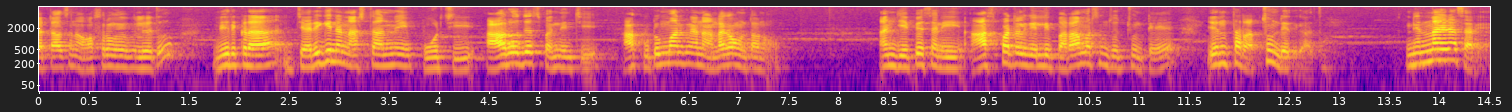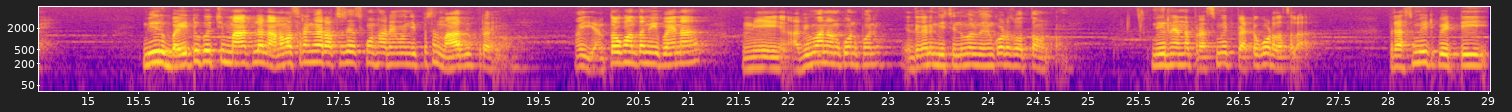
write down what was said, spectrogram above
పెట్టాల్సిన అవసరం ఏమీ లేదు. మీరు ఇక్కడ జరిగిన నష్టాన్ని పూడ్చి ఆ రోజే స్పందించి ఆ కుటుంబానికి నేను అండగా ఉంటాను అని చెప్పేసి అని హాస్పిటల్కి వెళ్ళి పరామర్శించి వచ్చుంటే ఎంత రచ్చ ఉండేది కాదు. నిన్నైనా సరే మీరు బయటకు వచ్చి మాట్లాడి అనవసరంగా రచ్చ చేసుకుంటున్నారేమో అని చెప్పేసి మా అభిప్రాయం. ఎంతో కొంత మీ పైన మీ అభిమానం అనుకోని పోని. ఎందుకంటే మీ సినిమాలు మేము కూడా చూస్తూ ఉంటాం. మీరు నిన్న ప్రెస్ మీట్ పెట్టకూడదు అసలు. ప్రెస్ మీట్ పెట్టి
